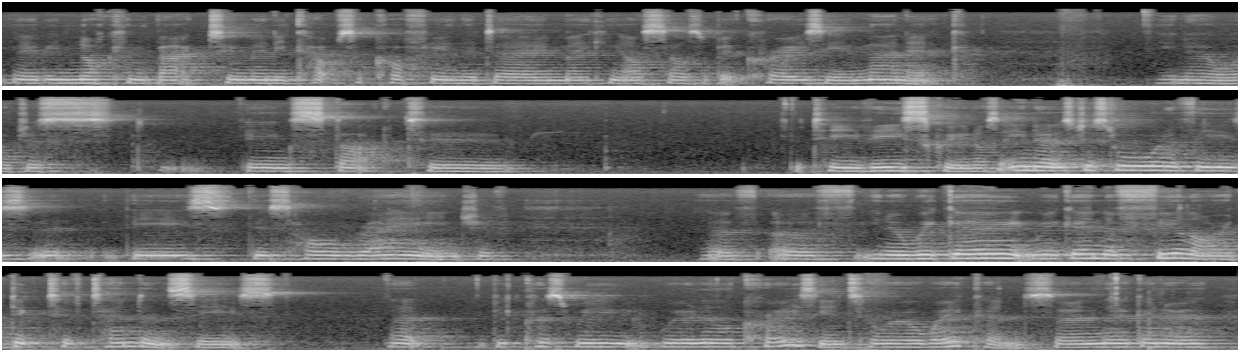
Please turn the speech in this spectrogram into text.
maybe knocking back too many cups of coffee in the day and making ourselves a bit crazy and manic, you know, or just being stuck to the TV screen or. You know, it's just all of these, uh, these, this whole range of, of, of, you know, we're going, we're going to feel our addictive tendencies that because we, we're a little crazy until we're awakened. So, and they're going to,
